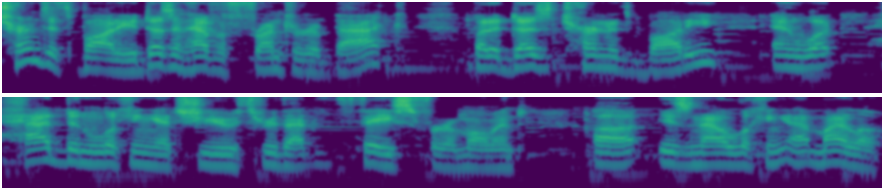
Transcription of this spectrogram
turns its body. It doesn't have a front or a back, but it does turn its body. And what had been looking at you through that face for a moment uh, is now looking at Milo.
